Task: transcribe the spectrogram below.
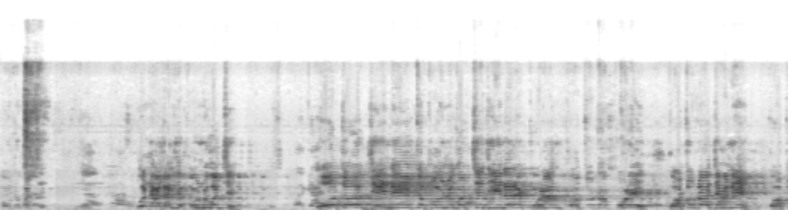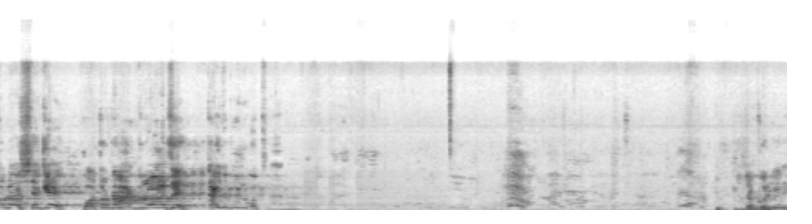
পূর্ণ করছে? ও না জানলে পূর্ণ করছে? ও তো জেনে তো পূর্ণ করছে যে এনারা কোরআন কতটা পড়ে কতটা জানে কতটা শেখে কতটা আগ্রহ আছে তাই তো পূর্ণ করছে তো বলবি না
